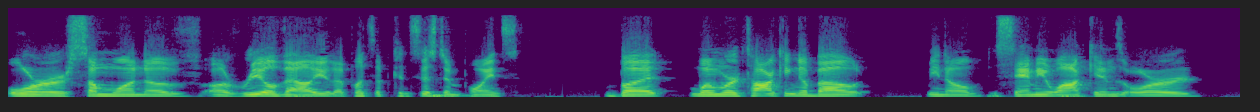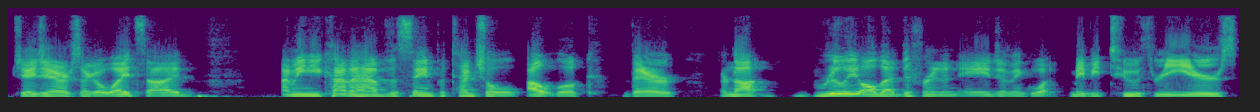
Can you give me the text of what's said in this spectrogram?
or someone of a real value that puts up consistent points. But when we're talking about, you know, Sammy Watkins or JJ Arcega Whiteside, I mean, you kind of have the same potential outlook there. They're not really all that different in age. I think what maybe two, three years.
